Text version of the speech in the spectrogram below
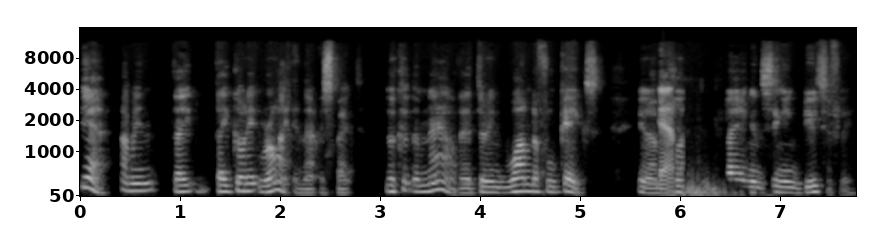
Yeah, I mean they they got it right in that respect. Look at them now; they're doing wonderful gigs. You know, Yeah. play- playing and singing beautifully.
